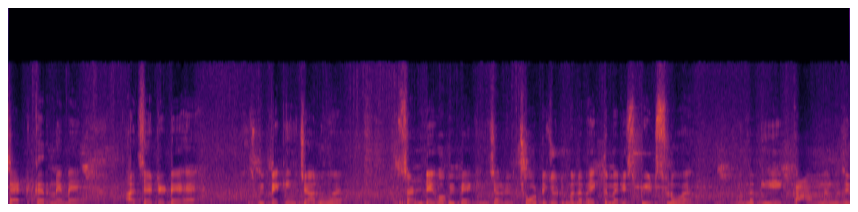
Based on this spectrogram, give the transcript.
सेट करने में। आज सैटरडे है इसकी पैकिंग चालू है। संडे को भी पैकिंग चालू है। छोटी छोटी मतलब एक तो मेरी स्पीड स्लो है। मतलब कि एक काम में मुझे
